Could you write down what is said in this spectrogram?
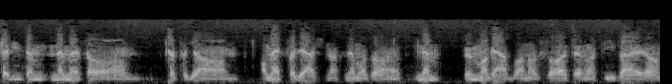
szerintem nem ez a, tehát hogy a, a megfagyásnak nem az a, nem önmagában az alternatívája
